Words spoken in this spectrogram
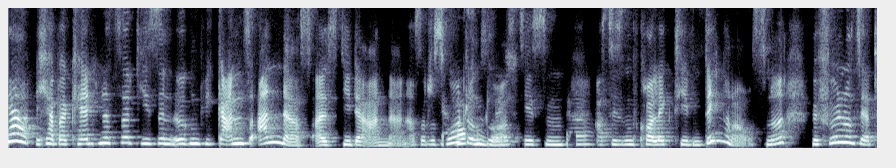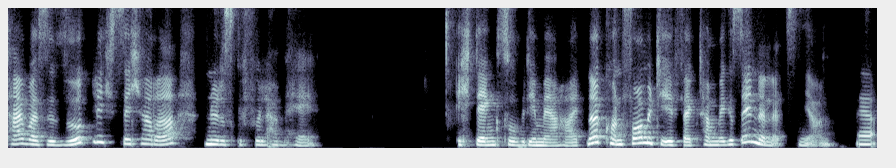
Ja, ich habe Erkenntnisse, die sind irgendwie ganz anders als die der anderen. Also das Ja, holt uns so aus diesem, Ja. aus diesem kollektiven Ding raus. Ne? Wir fühlen uns ja teilweise wirklich sicherer, wenn wir das Gefühl haben, hey, ich denke so wie die Mehrheit. Ne? Conformity-Effekt haben wir gesehen in den letzten Jahren. Ja.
